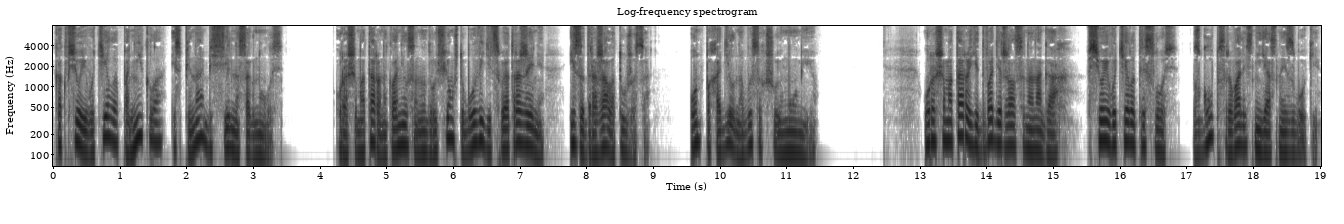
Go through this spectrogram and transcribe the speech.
как все его тело поникло, и спина бессильно согнулась. Урашиматара наклонился над ручьем, чтобы увидеть свое отражение, и задрожал от ужаса. Он походил на высохшую мумию. Урашиматара едва держался на ногах. Все его тело тряслось. С губ срывались неясные звуки.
